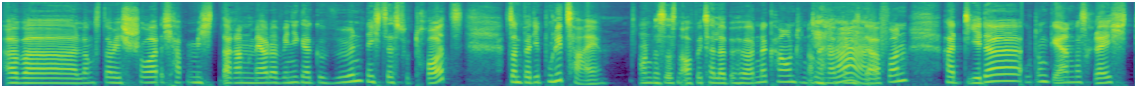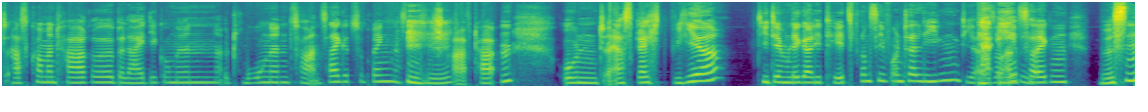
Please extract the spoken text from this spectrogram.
Aber long story short, ich habe mich daran mehr oder weniger gewöhnt. Nichtsdestotrotz sind wir die Polizei. Und das ist ein offizieller Behördenaccount und auch Aha. unabhängig davon hat jeder gut und gern das Recht, Hasskommentare, Beleidigungen, Bedrohungen zur Anzeige zu bringen. Das sind mhm. Straftaten. Und erst recht wir die dem Legalitätsprinzip unterliegen, die also ja, anzeigen müssen,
